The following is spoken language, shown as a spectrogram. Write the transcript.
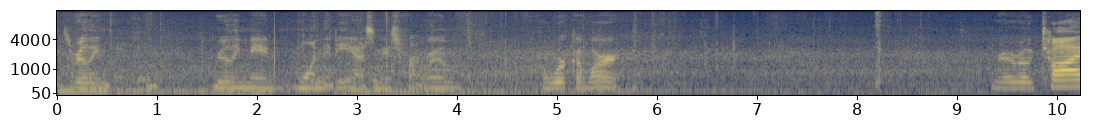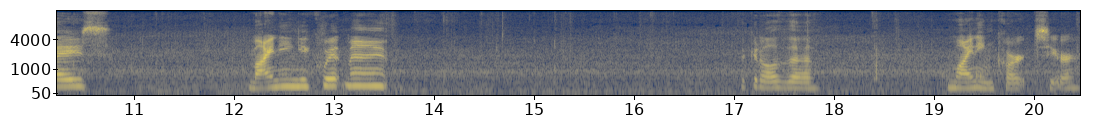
He's really, really made one that he has in his front room a work of art. Railroad ties, mining equipment. Look at all the mining carts here.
